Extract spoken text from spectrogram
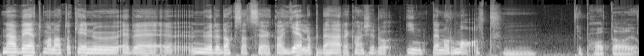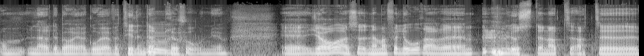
När vet man att okej, okay, nu, är det, nu är det dags att söka hjälp, det här är kanske då inte normalt? Mm. Du pratar om när det börjar gå över till en mm. depression. Mm. Eh, ja, alltså när man förlorar eh, lusten att, att eh,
